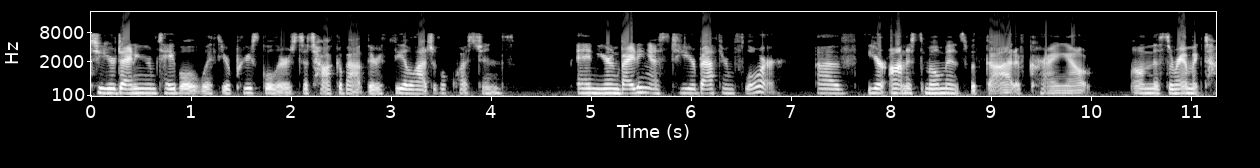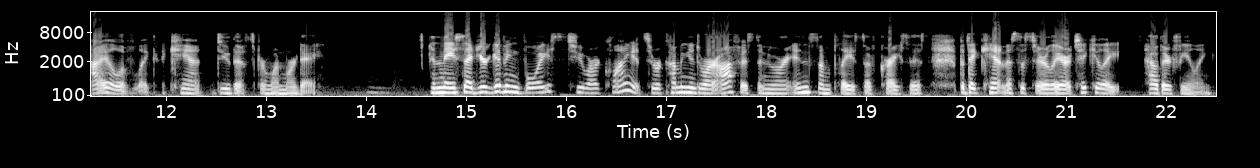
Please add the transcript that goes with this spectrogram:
to your dining room table with your preschoolers to talk about their theological questions. And you're inviting us to your bathroom floor of your honest moments with God, of crying out on the ceramic tile of like, I can't do this for one more day. And they said, You're giving voice to our clients who are coming into our office and who are in some place of crisis, but they can't necessarily articulate how they're feeling.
